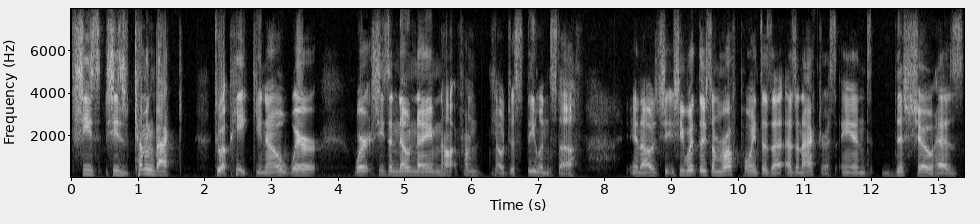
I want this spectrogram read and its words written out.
she's she's coming back to a peak, you know, where where she's a known name, not from you know just stealing stuff. You know, she she went through some rough points as a as an actress, and this show has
